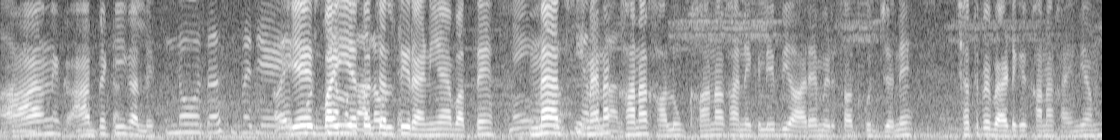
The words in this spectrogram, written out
आने की गल है। नौ दस बजे। ये भाई ये तो चलती रहनी है बातें। मैं मैं ना खाना खा लूँ। खाना खाने के लिए भी आ रहे हैं मेरे साथ कुछ जने। छत पे बैठ के खाना खाएँगे हम।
